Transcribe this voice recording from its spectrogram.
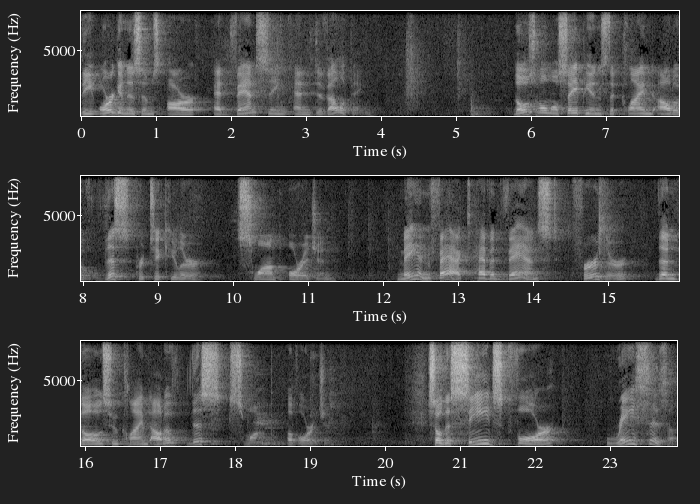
the organisms are advancing and developing, those Homo sapiens that climbed out of this particular swamp origin may, in fact, have advanced further than those who climbed out of this swamp of origin. So the seeds for racism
